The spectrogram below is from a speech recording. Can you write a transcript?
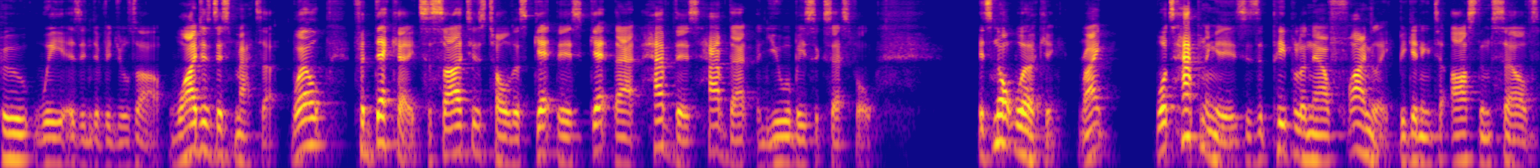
who we as individuals are. Why does this matter? Well, for decades, society has told us get this, get that, have this, have that, and you will be successful. It's not working, right? What's happening is, is that people are now finally beginning to ask themselves,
